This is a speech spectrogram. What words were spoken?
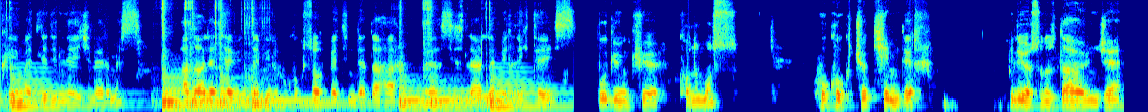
kıymetli dinleyicilerimiz, Adalet Evi'nde bir hukuk sohbetinde daha e, sizlerle birlikteyiz. Bugünkü konumuz hukukçu kimdir? Biliyorsunuz daha önce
